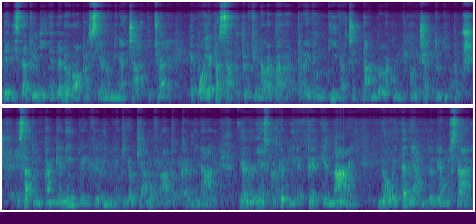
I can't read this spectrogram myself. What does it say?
degli Stati Uniti e dell'Europa siano minacciati, cioè, e poi è passato perfino alla guerra preventiva accettando la, il concetto di Bush. È stato un cambiamento incredibile che io chiamo fra l'altro criminale. Io non riesco a capire perché mai noi italiani dobbiamo stare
